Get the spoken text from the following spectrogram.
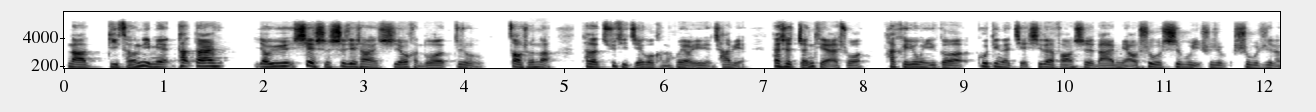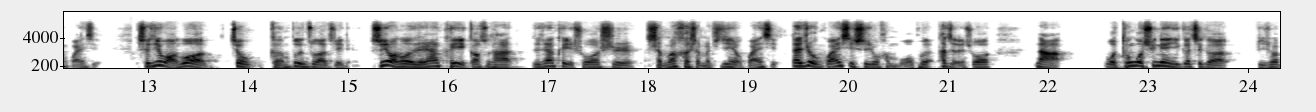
那底层里面，它当然由于现实世界上是有很多这种噪声的，它的具体结果可能会有一点差别。但是整体来说，它可以用一个固定的解析的方式来描述事物与事事物之间的关系。神经网络就可能不能做到这一点。神经网络仍然可以告诉他，仍然可以说是什么和什么之间有关系，但这种关系是一种很模糊的。它只能说，那我通过训练一个这个，比如说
